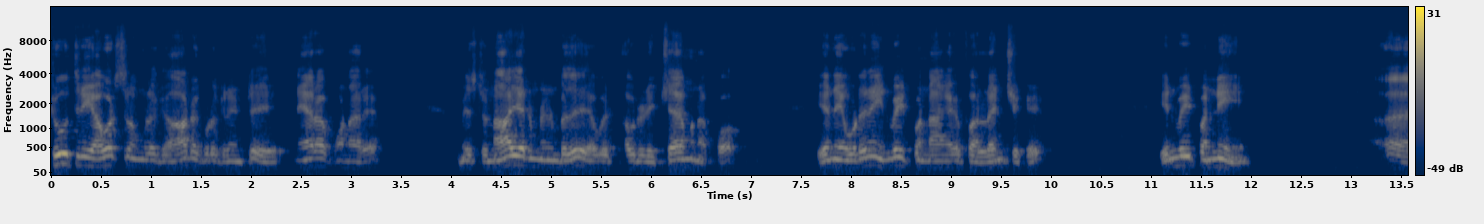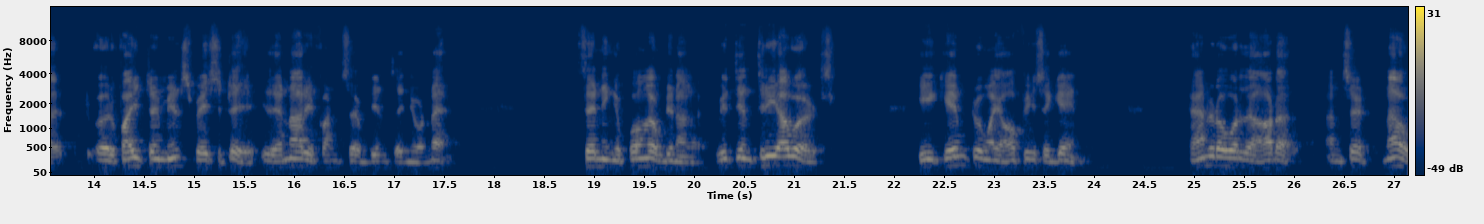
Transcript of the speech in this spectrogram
டூ த்ரீ ஹவர்ஸில் உங்களுக்கு ஆர்டர் கொடுக்குறேன்ட்டு நேராக போனார். மிஸ்டர் நாயர் என்பது அவர் அவருடைய சேர்மன் அப்போ. என்னை உடனே இன்வைட் பண்ணாங்க ஃபார் லஞ்சுக்கு இன்வைட் பண்ணி ஒரு ஃபைவ் டென் மினிட்ஸ் பேசிட்டு இது என்ஆர்ஐ ஃபண்ட்ஸ் அப்படின்னு செஞ்ச உடனே சரி நீங்கள் போங்க அப்படின்னாங்க. Within three hours he came to my office again handed over the order and said now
